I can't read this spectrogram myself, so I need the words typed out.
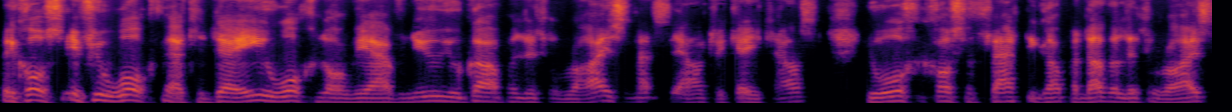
Because if you walk there today, you walk along the avenue, you go up a little rise, and that's the outer gatehouse. You walk across the flat, you go up another little rise,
